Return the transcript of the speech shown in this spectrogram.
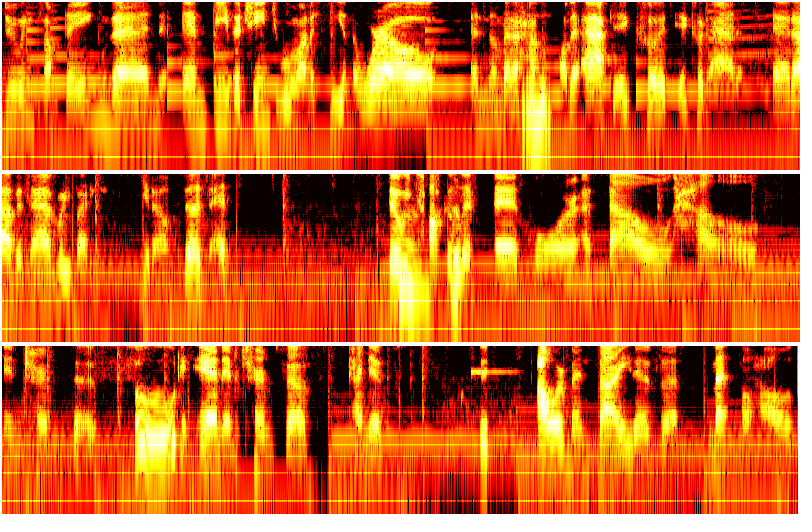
doing something then and be the change we want to see in the world and no matter how small the act it could it could add add up if everybody you know does it. So we talk a little bit more about health in terms of food and in terms of kind of the empowerment side of um, mental health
